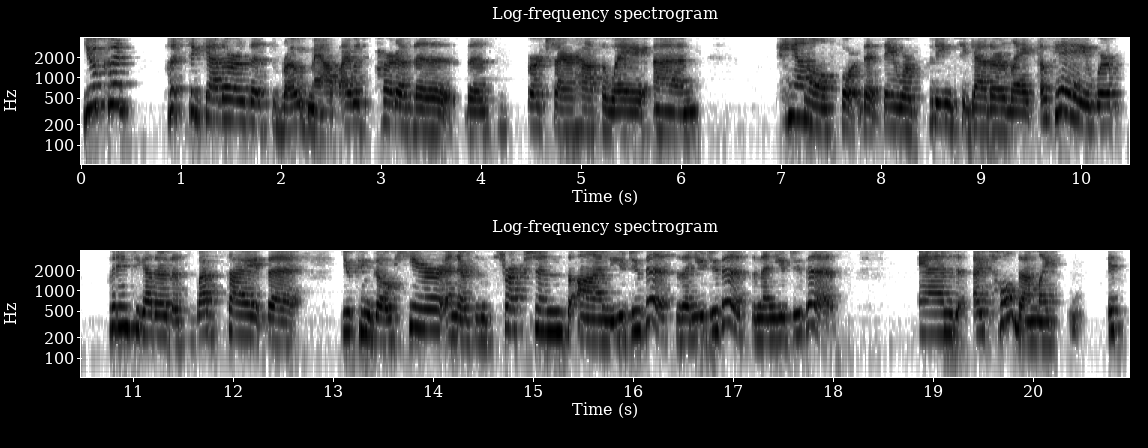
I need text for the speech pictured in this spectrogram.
you could put together this roadmap. I was part of the this Berkshire Hathaway um, panel for that they were putting together. Like, okay, we're putting together this website that you can go here and there's instructions on you do this, and then you do this, and then you do this. And I told them like it.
